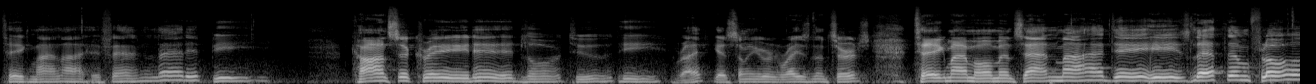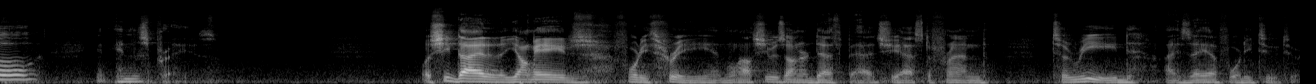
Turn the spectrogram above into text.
Take my life and let it be consecrated, Lord, to thee. Right? Guys, some of you were raised in the church. Take my moments and my days, let them flow in endless praise. Well, she died at a young age, 43, and while she was on her deathbed, she asked a friend to read Isaiah 42 to her.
